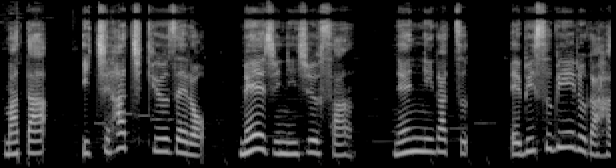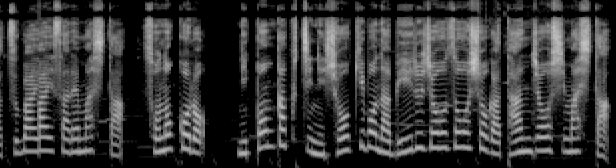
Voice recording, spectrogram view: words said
また、1890明治23年2月、エビスビールが発売されました。その頃、日本各地に小規模なビール醸造所が誕生しました。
